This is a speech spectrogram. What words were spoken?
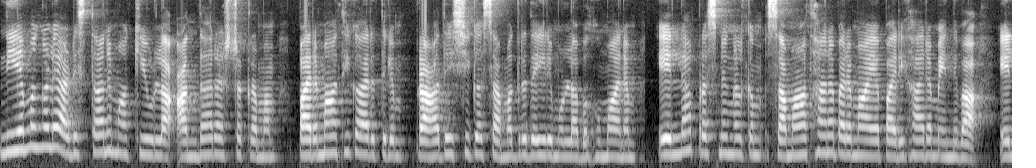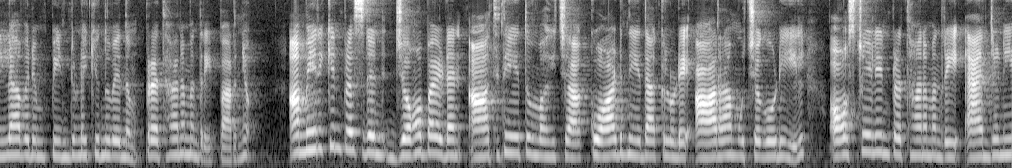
നിയമങ്ങളെ അടിസ്ഥാനമാക്കിയുള്ള അന്താരാഷ്ട്ര ക്രമം പരമാധികാരത്തിലും പ്രാദേശിക സമഗ്രതയിലുമുള്ള ബഹുമാനം എല്ലാ പ്രശ്നങ്ങൾക്കും സമാധാനപരമായ പരിഹാരം എന്നിവ എല്ലാവരും പിന്തുണയ്ക്കുന്നുവെന്നും പ്രധാനമന്ത്രി പറഞ്ഞു. അമേരിക്കൻ പ്രസിഡന്റ് ജോ ബൈഡൻ ആതിഥേയത്വം വഹിച്ച ക്വാഡ് നേതാക്കളുടെ ആറാം ഉച്ചകോടിയിൽ ഓസ്ട്രേലിയൻ പ്രധാനമന്ത്രി ആന്റണി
